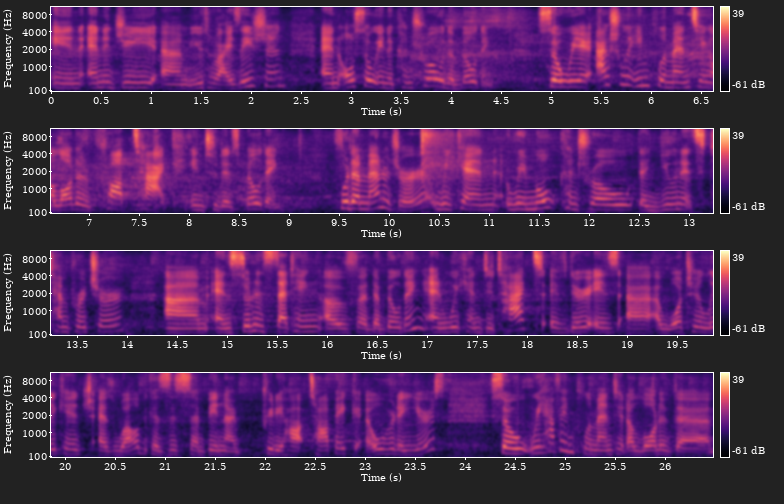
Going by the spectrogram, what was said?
in energy um, utilization and also in the control of the building. So we're actually implementing a lot of prop tech into this building. For the manager, we can remote control the unit's temperature, um, and certain setting of uh, the building, and we can detect if there is a, water leakage as well, because this has been a pretty hot topic over the years. So we have implemented a lot of the,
